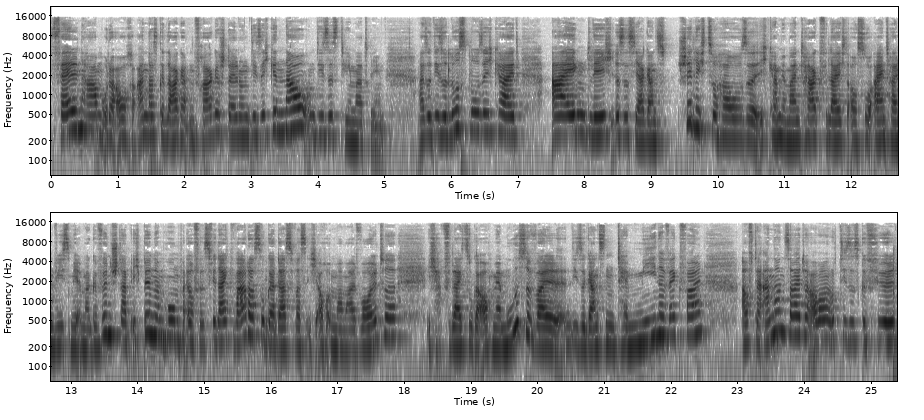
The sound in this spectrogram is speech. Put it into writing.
Fällen haben oder auch anders gelagerten Fragestellungen, die sich genau um dieses Thema drehen. Also diese Lustlosigkeit, eigentlich ist es ja ganz chillig zu Hause. Ich kann mir meinen Tag vielleicht auch so einteilen, wie ich es mir immer gewünscht habe. Ich bin im Homeoffice. Vielleicht war das sogar das, was ich auch immer mal wollte. Ich habe vielleicht sogar auch mehr Muße, weil diese ganzen Termine wegfallen. Auf der anderen Seite aber dieses Gefühl,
